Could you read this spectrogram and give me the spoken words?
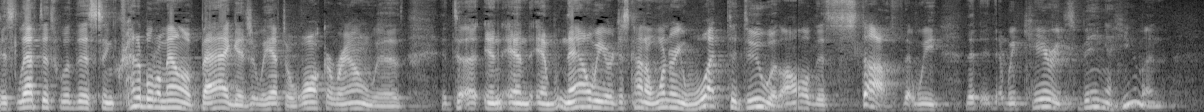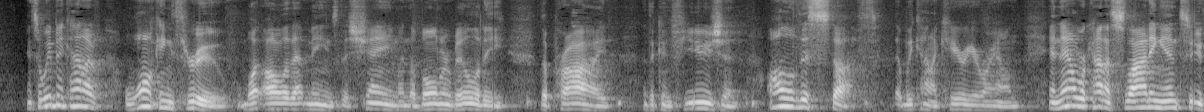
It's left us with this incredible amount of baggage that we have to walk around with. Uh, and, and, and now we are just kind of wondering what to do with all of this stuff that we, that, that we carry just being a human. And so we've been kind of walking through what all of that means the shame and the vulnerability, the pride, the confusion, all of this stuff that we kind of carry around. And now we're kind of sliding into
